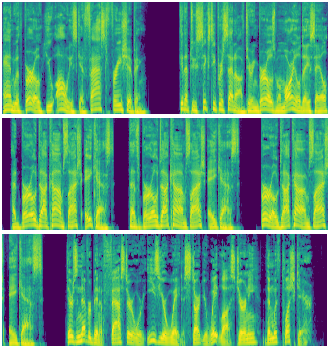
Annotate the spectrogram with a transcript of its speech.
And with Burrow, you always get fast, free shipping. Get up to 60% off during Burrow's Memorial Day sale at burrow.com slash ACAST. That's burrow.com slash ACAST. burrow.com slash ACAST. There's never been a faster or easier way to start your weight loss journey than with PlushCare.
